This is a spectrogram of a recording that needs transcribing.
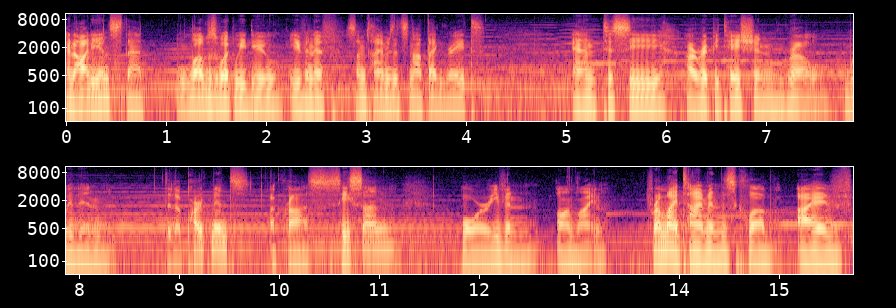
an audience that loves what we do, even if sometimes it's not that great, and to see our reputation grow within the department, across CSUN, or even online. From my time in this club, I've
